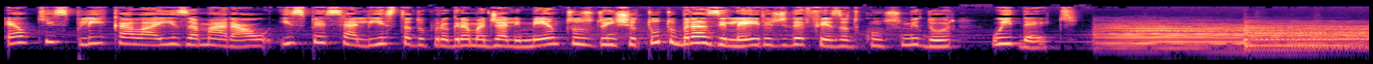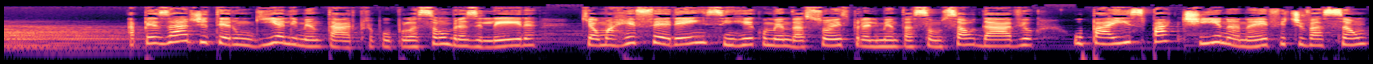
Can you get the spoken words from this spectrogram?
É o que explica a Laís Amaral, especialista do Programa de Alimentos do Instituto Brasileiro de Defesa do Consumidor, o IDEC. Apesar de ter um guia alimentar para a população brasileira, que é uma referência em recomendações para alimentação saudável, o país patina na efetivação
